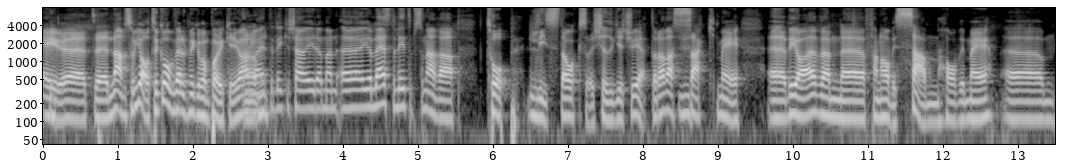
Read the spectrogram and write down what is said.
är ju ett eh, namn som jag tycker om väldigt mycket på en pojke. Johanna är inte lika kär i det, men eh, jag läste lite på sån här uh, topplista också, 2021. Och där var Zack med. Eh, vi har även, uh, fan har vi Sam har vi med. Ehm,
